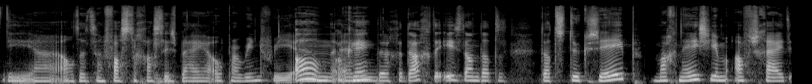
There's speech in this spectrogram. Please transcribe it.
Die uh, altijd een vaste gast is bij uh, Oprah Winfrey. Oh, en, okay. en de gedachte is dan dat het, dat stuk zeep magnesium afscheidt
